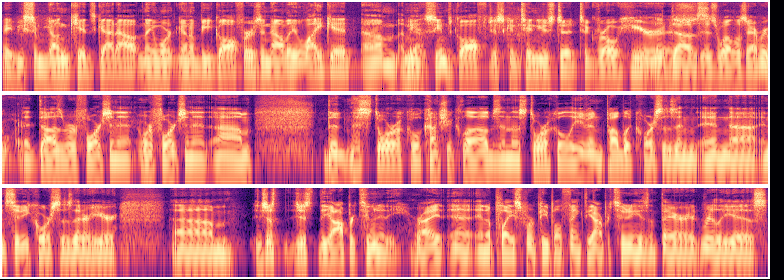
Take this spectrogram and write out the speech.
maybe some young kids got out and they weren't going to be golfers, and now they like it. Um, I mean, Yeah. it seems golf just continues to to grow here. It as, does. as well as everywhere. It does. We're fortunate. We're fortunate. Um, the historical country clubs and the historical even public courses and and uh, and city courses that are here. Um, just just the opportunity, right? In, a place where people think the opportunity isn't there, it really is.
